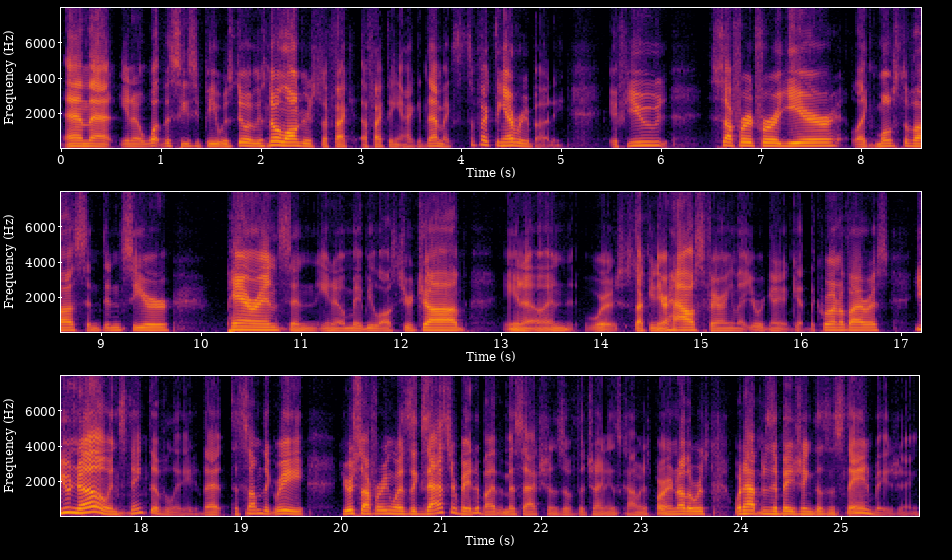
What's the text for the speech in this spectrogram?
and that you know what the CCP was doing was no longer just affect, affecting academics; it's affecting everybody. If you suffered for a year, like most of us, and didn't see your parents, and you know maybe lost your job, you know, and were stuck in your house fearing that you were going to get the coronavirus, you know instinctively that to some degree your suffering was exacerbated by the misactions of the Chinese Communist Party. In other words, what happens in Beijing doesn't stay in Beijing.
